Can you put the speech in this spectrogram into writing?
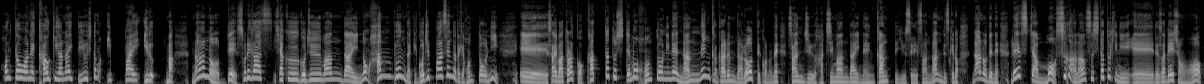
本当はね、買う気がないっていう人もいっぱいいる。まあ、なので、それが150万台の半分だけ、50%だけ本当に、えー、サイバートラックを買ったとしても、本当にね、何年かかるんだろうって、このね、38万台年間っていう生産なんですけど、なのでね、レスちゃんもすぐアナウンスした時に、えー、レザベーションを、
